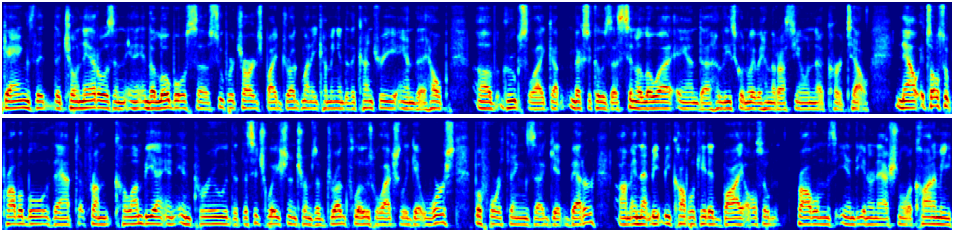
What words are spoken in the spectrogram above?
gangs, the, the choneros and, and the lobos, uh, supercharged by drug money coming into the country and the help of groups like uh, Mexico's uh, Sinaloa and uh, Jalisco Nueva Generacion uh, cartel. Now, it's also probable that from Colombia and in Peru that the situation in terms of drug flows will actually get worse before things uh, get better, um, and that may be complicated by also problems in the international economy,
